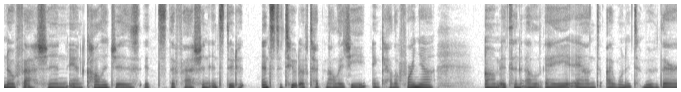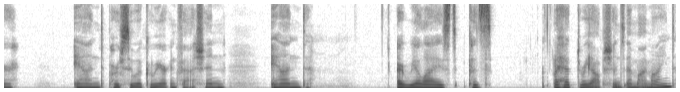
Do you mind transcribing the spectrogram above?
know fashion and colleges, it's the Fashion Institute Institute of Technology in California. Um, it's in LA, and I wanted to move there and pursue a career in fashion. And I realized because I had three options in my mind.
